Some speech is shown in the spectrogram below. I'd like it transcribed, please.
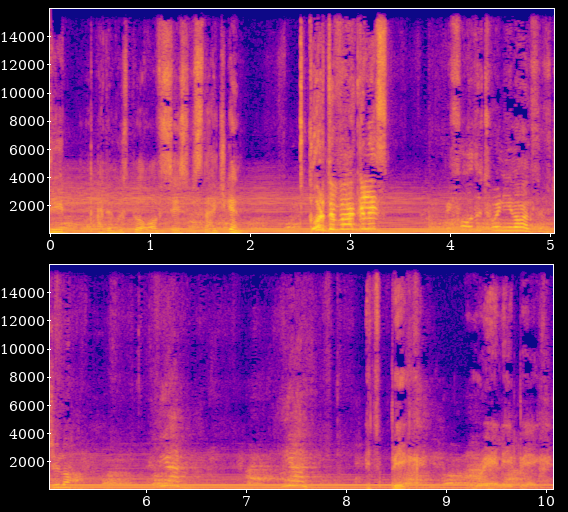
I don't. Dude, dink ons speel half 6 op stage 1. Kort 'n vocalist. Before the 29th of July. Yeah. Liaan. It's big. Really big.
